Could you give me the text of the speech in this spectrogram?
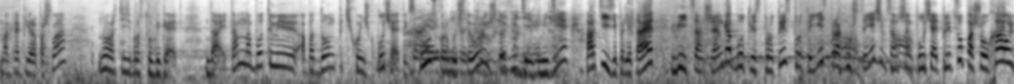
Макропира пошла, но Артизи просто убегает. Да, и там на ботами Абадон потихонечку получает экспу, скоро будет шестой уровень, что в миде. В миде Артизи прилетает, видит Саншенга, будут ли спруты, спруты есть, прокушаться нечем, Саншенг получает по лицу, пошел хауль,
